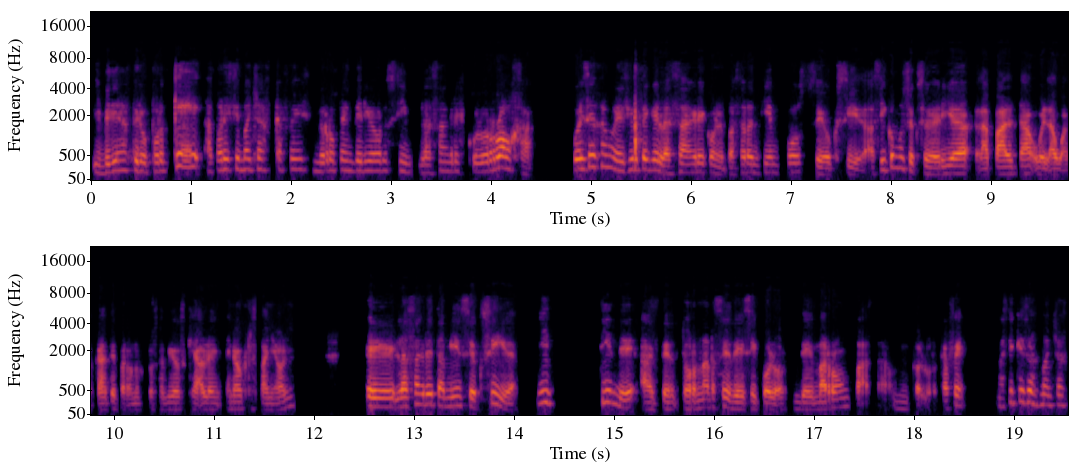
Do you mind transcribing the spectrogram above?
y me dirás, pero ¿por qué aparecen manchas café de ropa interior si la sangre es color roja? Pues déjame decirte que la sangre con el pasar del tiempo se oxida, así como se oxidaría la palta o el aguacate para nuestros amigos que hablan en otro español, eh, la sangre también se oxida y tiende a tornarse de ese color, de marrón pasa un color café. Así que esas manchas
